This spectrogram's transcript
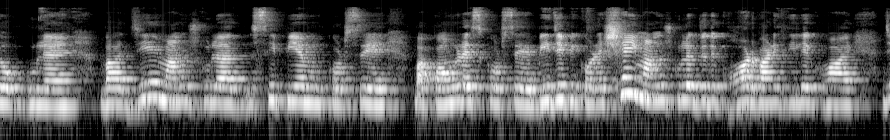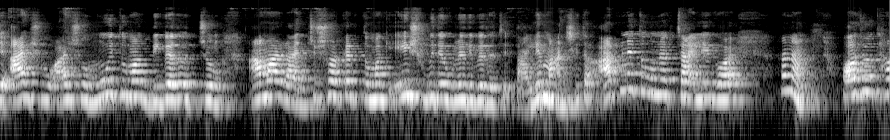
লোকগুলো বা যে মানুষগুলা সিপিএম করছে বা কংগ্রেস করছে বিজেপি করে, সেই মানুষগুলো যদি ঘর বাড়ি দিলে হয় যে, আইসো আইসো, মুই তোমাকে দিবে ধরছো আমার রাজ্য সরকার তোমাকে এই সুবিধাগুলো দিবে ধরছে তাইলে মানসি তো, আপনি তো উনার চাইলে হয় হ্যাঁ না? অযথা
